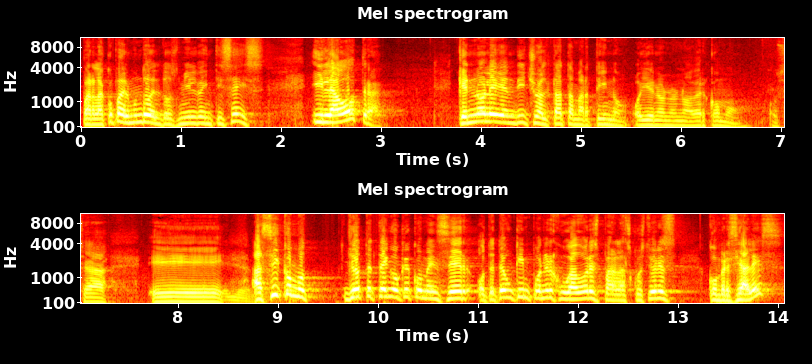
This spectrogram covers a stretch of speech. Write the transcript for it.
para la Copa del Mundo del 2026. Y la otra, que no le hayan dicho al Tata Martino, oye, no, no, no, a ver cómo. O sea, eh, así como yo te tengo que convencer o te tengo que imponer jugadores para las cuestiones comerciales,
